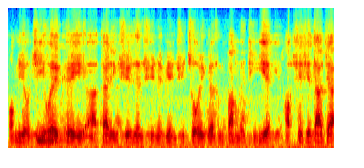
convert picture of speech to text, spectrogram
我们有机会可以啊带领学生去那边去做一个很棒的体验。好，谢谢大家。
